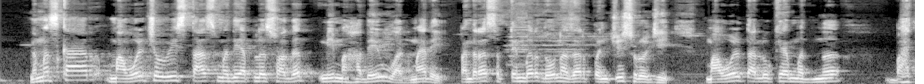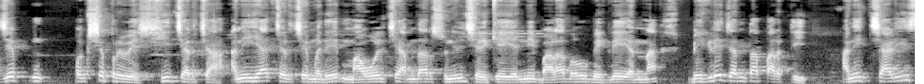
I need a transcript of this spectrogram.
नमस्कार मावळ चोवीस तासमध्ये आपलं स्वागत. मी महादेव वाघमारे. पंधरा सप्टेंबर दोन हजार पंचवीस रोजी मावळ तालुक्यामधनं भाजप पक्षप्रवेश ही चर्चा आणि या चर्चेमध्ये मावळचे आमदार सुनील शेळके यांनी बाळाभाऊ भेगडे यांना भेगडे जनता पार्टी आणि चाळीस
